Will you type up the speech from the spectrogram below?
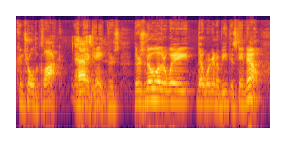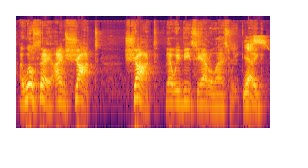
control the clock in Have that to. game. There's there's no other way that we're going to beat this game. Now, I will say I am shocked, shocked that we beat Seattle last week. Yes,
